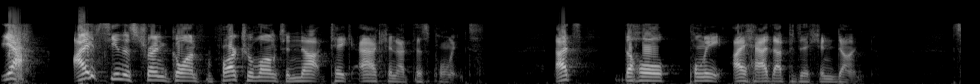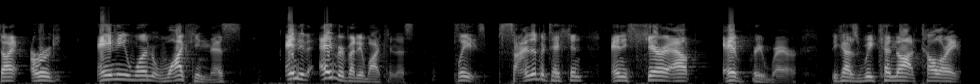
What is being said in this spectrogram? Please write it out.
Yeah, I've seen this trend go on for far too long to not take action at this point. That's the whole point I had that petition done. So I urge anyone watching this, and everybody watching this, please sign the petition and share it out everywhere because we cannot tolerate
